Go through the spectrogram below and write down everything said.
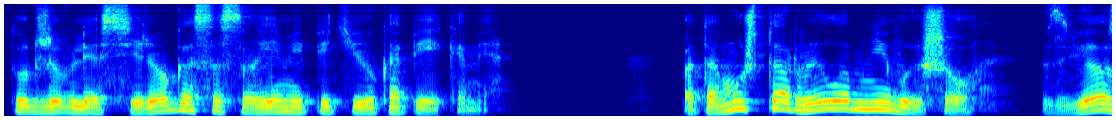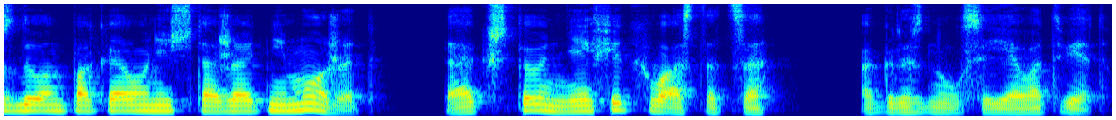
Тут же влез Серега со своими пятью копейками. «Потому что рылом не вышел. Звезды он пока уничтожать не может. Так что нефиг хвастаться», – огрызнулся я в ответ.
